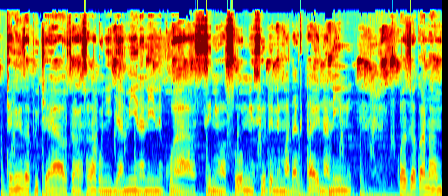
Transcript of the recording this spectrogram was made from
kutengeneza picha yao sana sana kwenye jamii na nini, kwa sisi ni wasomi, si wote ni madaktari na nini. Kwanza wakawa na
